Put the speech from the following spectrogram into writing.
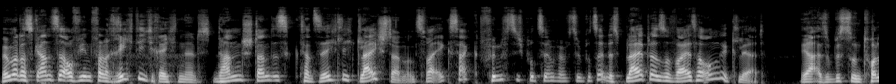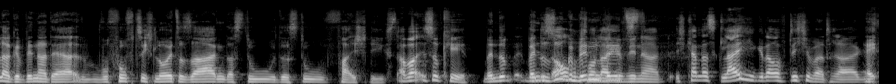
wenn man das Ganze auf jeden Fall richtig rechnet, dann stand es tatsächlich Gleichstand. Und zwar exakt 50 Prozent, 50 Prozent. Es bleibt also weiter ungeklärt. Ja, also bist du ein toller Gewinner, der, wo 50 Leute sagen, dass du, dass du falsch liegst. Aber ist okay. Wenn du, wenn du, du so auch gewinnen ein toller willst. Gewinner. Ich kann das Gleiche genau auf dich übertragen. Ey,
